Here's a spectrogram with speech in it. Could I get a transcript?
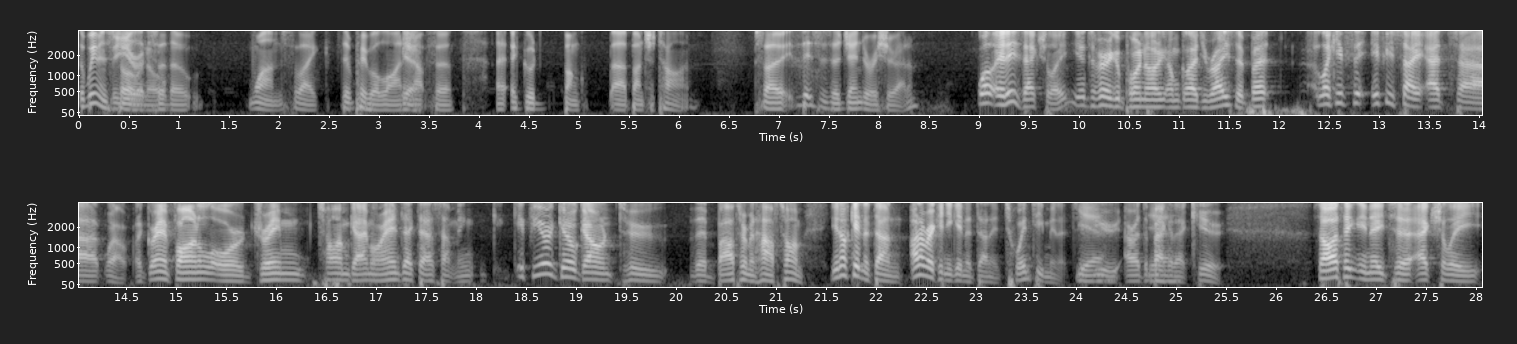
The women's The toilets urinal. are the ones like the people are lining Yeah. up for a, a good bunk, uh, bunch of time. So this is a gender issue, Adam. Well, it is actually. Yeah it's a very good point. I, I'm glad you raised it. But like, if the, if you say at uh, well a grand final or a dream time game or Anzac Day or something, if you're a girl going to the bathroom at half time, you're not getting it done. I don't reckon you're getting it done in 20 minutes Yeah. if you are at the back Yeah. of that queue. So I think you need to actually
